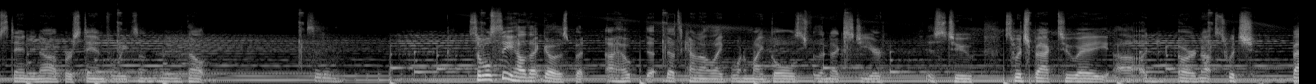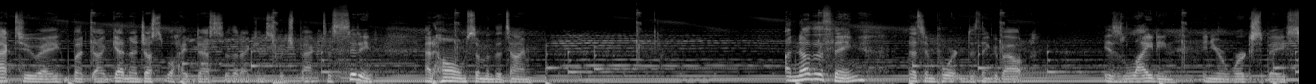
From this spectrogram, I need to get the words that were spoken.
standing up or stand for weeks on end without sitting. So we'll see how that goes, but I hope that that's kind of like one of my goals for the next year is to switch back to a, uh, a or not switch back to a, but uh, get an adjustable height desk so that I can switch back to sitting at home some of the time. Another thing that's important to think about is lighting in your workspace.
